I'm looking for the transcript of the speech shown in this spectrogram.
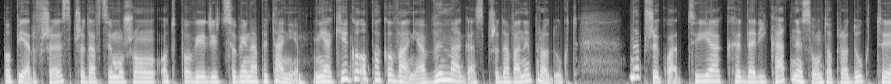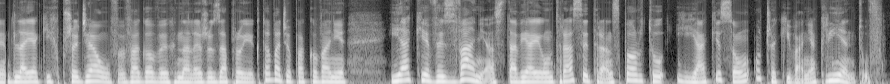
Po pierwsze, sprzedawcy muszą odpowiedzieć sobie na pytanie, jakiego opakowania wymaga sprzedawany produkt. Na przykład, jak delikatne są to produkty, dla jakich przedziałów wagowych należy zaprojektować opakowanie, jakie wyzwania stawiają trasy transportu i jakie są oczekiwania klientów.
